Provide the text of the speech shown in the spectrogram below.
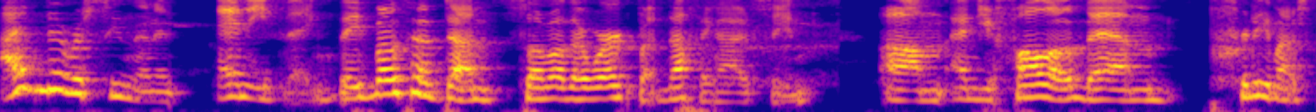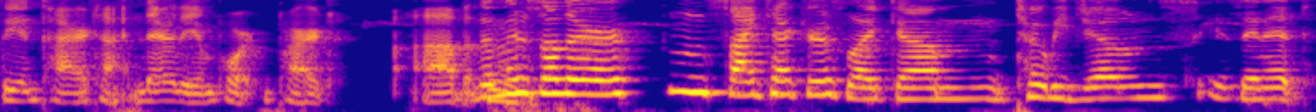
I've never seen them in anything. They both have done some other work, but nothing I've seen. Um, and you follow them pretty much the entire time. They're the important part. Uh, but then Hmm. there's other hmm, side characters like um, Toby Jones is in it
